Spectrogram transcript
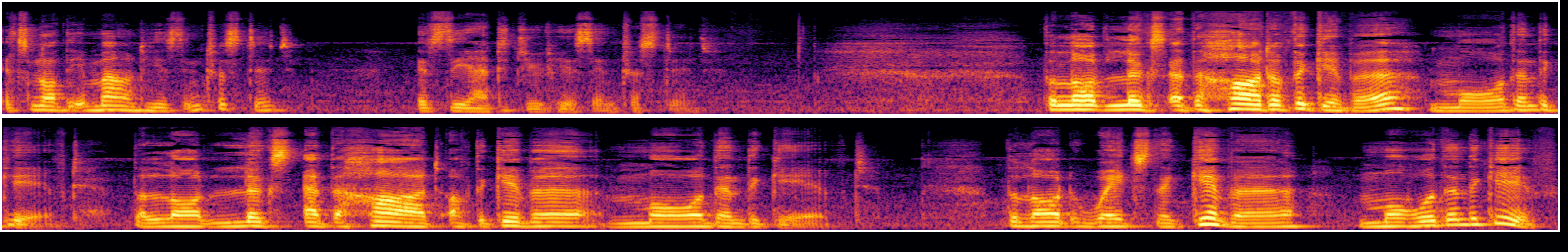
It's not the amount he is interested, it's the attitude he is interested. The Lord looks at the heart of the giver more than the gift. The Lord looks at the heart of the giver more than the gift. The Lord waits the giver more than the give.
